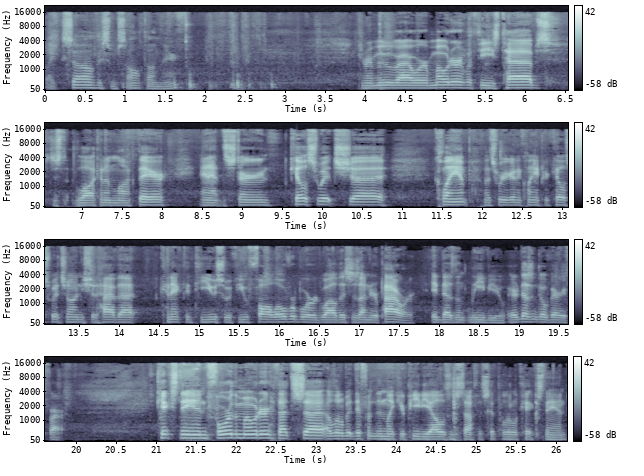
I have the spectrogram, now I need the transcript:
like so. There's some salt on there. Can remove our motor with these tabs just lock and unlock there. And at the stern, kill switch uh, clamp. That's where you're going to clamp your kill switch on. You should have that connected to you so if you fall overboard while this is under power, it doesn't leave you, or it doesn't go very far. Kickstand for the motor, that's uh, a little bit different than like your PDLs and stuff. It's got the little kickstand.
